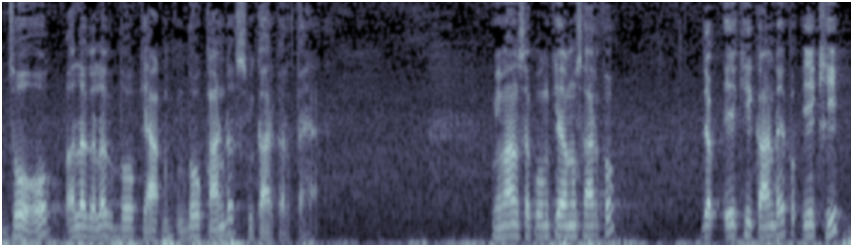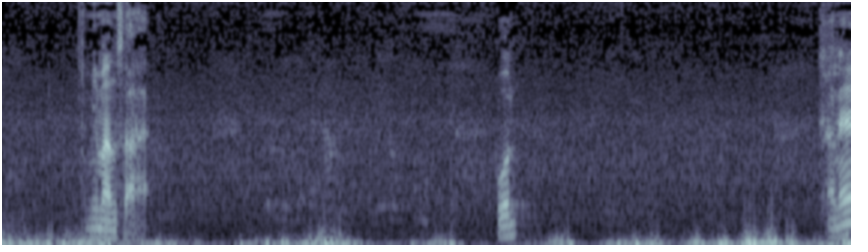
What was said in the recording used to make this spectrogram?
जो अलग अलग दो क्या, दो कांड स्वीकार करते हैं। मीमांसकों के अनुसार तो जब एक ही कांड है तो एक ही मीमांसा है। कौन? यानी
